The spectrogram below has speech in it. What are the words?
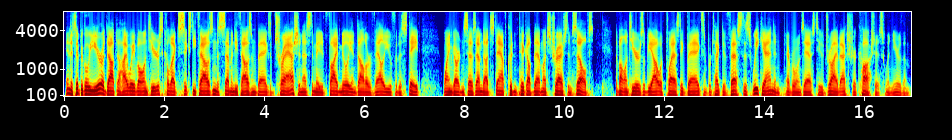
In a typical year, Adopt a Highway volunteers collect 60,000 to 70,000 bags of trash, an estimated $5 million value for the state. Weingarten says MDOT staff couldn't pick up that much trash themselves. The volunteers will be out with plastic bags and protective vests this weekend, and everyone's asked to drive extra cautious when near them.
